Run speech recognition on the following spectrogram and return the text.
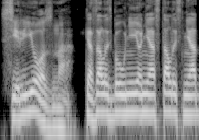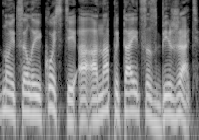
Серьезно! Казалось бы, у нее не осталось ни одной целой кости, а она пытается сбежать.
